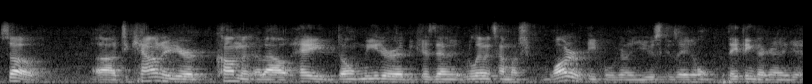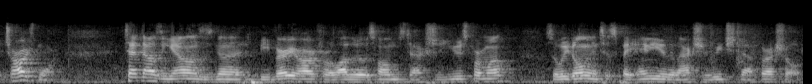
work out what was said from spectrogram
So, uh, to counter your comment about, hey, don't meter it because then it limits how much water people are going to use because they don't, they think they're going to get charged more. 10,000 gallons is going to be very hard for a lot of those homes to actually use per month. So we don't anticipate any of them actually reaching that threshold.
